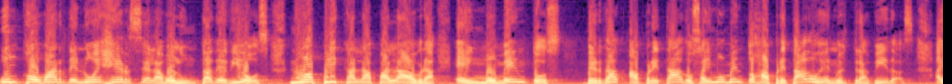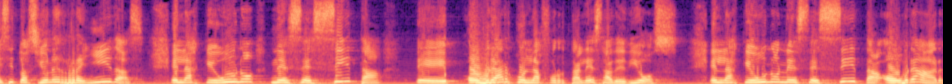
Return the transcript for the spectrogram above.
Un cobarde no ejerce la voluntad de Dios, no aplica la palabra en momentos ¿verdad? Apretados. Hay momentos apretados en nuestras vidas. Hay situaciones reñidas en las que uno necesita eh, obrar con la fortaleza de Dios. En las que uno necesita obrar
